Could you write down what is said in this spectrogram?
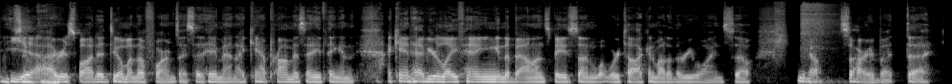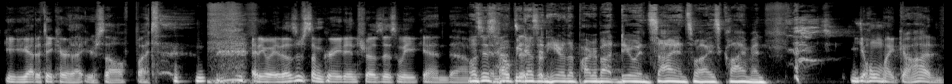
That's so yeah, cool. I responded to him on the forums. I said, "Hey, man, I can't promise anything, and I can't have your life hanging in the balance based on what we're talking about on the rewind. So, you know, sorry, but uh, you, you got to take care of that yourself." But anyway, those are some great intros this week, and um, Let's just hope he doesn't hear the part about doing science while he's climbing. For- oh my God,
